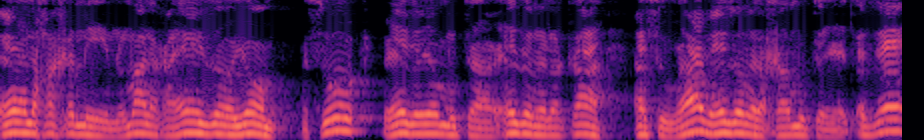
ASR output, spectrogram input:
אלא לחכמים. לומר לך איזו יום אסור ואיזו יום מותר, איזו מלאכה אסורה ואיזו מלאכה מותרת. אז זה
